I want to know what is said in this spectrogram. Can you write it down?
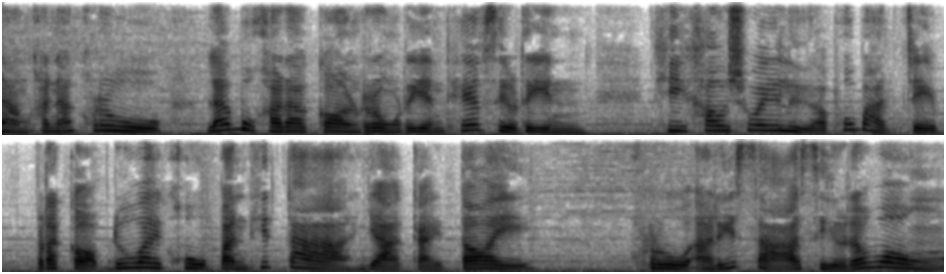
นำคณะครูและบุคลากรโรงเรียนเทพศิริน ที่เข้าช่วยเหลือผู้บาดเจ็บ ประกอบด้วยครูปันทิตายาไก่ต้อย ครูอริสาศิระวงศ์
